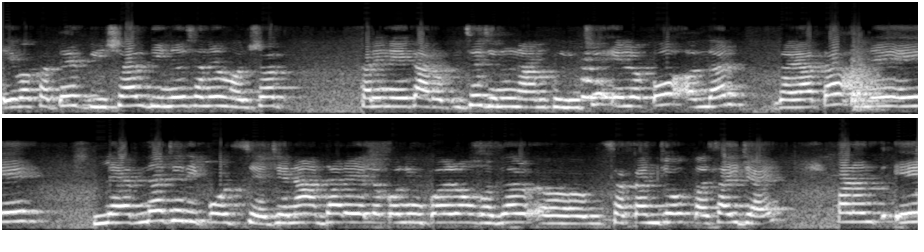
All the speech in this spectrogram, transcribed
એ વખતે વિશાલ, દિનેશ અને હર્ષદ કરીને એક આરોપી છે, જેનું નામ ખુલ્યું છે. એ લોકો અંદર ગયા હતા અને એ લેબના જે રિપોર્ટ છે, જેના આધારે એ લોકોની ઉપર વગર સકંજો કસાઈ જાય પણ એ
